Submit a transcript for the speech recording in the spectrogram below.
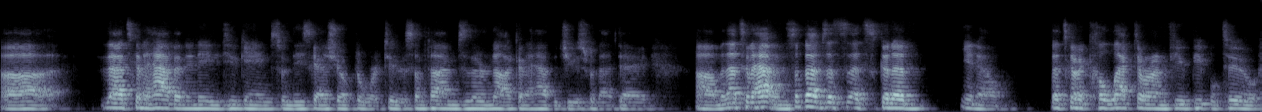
Uh, that's going to happen in 82 games when these guys show up to work too. Sometimes they're not going to have the juice for that day. Um, and that's going to happen. Sometimes that's, that's going to, you know, that's going to collect around a few people too.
